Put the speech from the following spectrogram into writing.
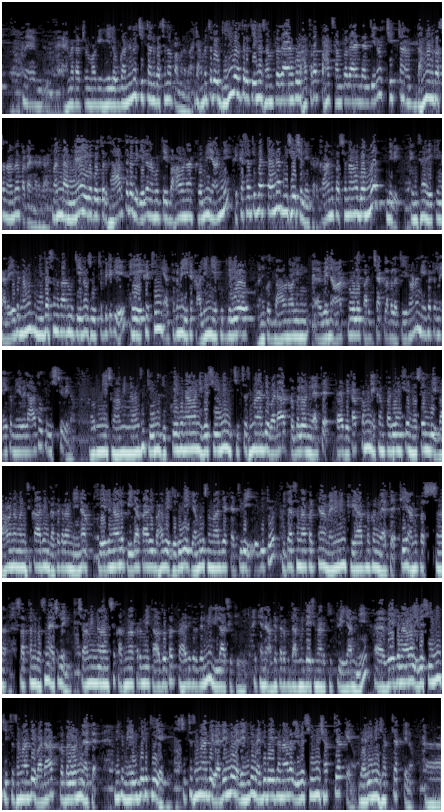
හැම රටම වගේ ගිහිල්ලා උගන්වන චිත්තානුපස්සනාව පමණයි. ඊට අමතරව ගිහිව අතර තියෙන සම්ප්‍රදායන කුල හතරක් පහක් සම්ප්‍රදායන් දැන් තියෙනවා චිත්ත ධම්මානුපස්සනාවම පටන් අරගන්න. මම දන්නේ ඒක කොච්චර සාර්ථකද කියලා. නමුත් මේ භාවනා ක්‍රමේ යන්නේ එක සතිපට්ඨානයක් විශේෂණය කර. කායනුපස්සනාව බොම්ම නෙවෙයි. ඒ නිසා ඒකෙන් අර ඒකට නමුත් නිදර්ශන කර්ම තියෙනවා සූත්‍ර පිටකේ. ඒ එකකින් ඇත්තටම ඊට කලින් මේ පුද්ගලයෝ අනිකුත් භාවනා වලින් වෙන ආත්මවල පරිචයක් ලැබලා තියෙනවා නම් ඒකට මේක මේ වෙලාවට උපනිෂ්ඨ වෙනවා. ගෞරවනීය ස්වාමීන් වහන්සේ තියෙන දුක් වේදනාවන් ඉවසීමෙන් චිත්ත සමාධිය වඩා ප්‍රබල වනු ඇත. ඒ දෙකක් පමණ එකම පරිවර්ෂයේ නොසෙල්වි භාවනා මනසිකාරයෙන් ගත කරන්නේ නම් වේදනාවල පීඩාකාරී භාවයේ දුරු වී ගැඹුරු සමාධියක් ඇති වී එවිට විදර්ශනා ප්‍රඥා මනමින් ක්‍රියාත්මක වනු ඇත. ඒ අනුපස්සන සත්‍යනුපස්සන ඇසුරින් ස්වාමීන් වහන්සේ කරුණාකර මේ තවදුරටත් පැහැදිලි කර දෙන්නේ ඉලා සිටිමි. ඒ කියන්නේ අද කරපු ධර්ම දේශනාවට කිට්ටුවේ යන්නේ වේදනාවල් ඉවසීමෙන් චිත්ත සමාධිය වඩාත් ප්‍රබල වනු ඇත. මේක මේ විදිහට කියයි. චිත්ත සමාධිය වැඩෙන්න වැඩෙන්න වැඩි වේදනාවල් ඉවසීමේ ශක්තියක් එනවා. දැරීමේ ශක්තියක් එනවා.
